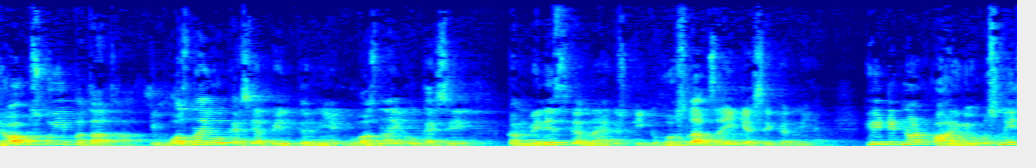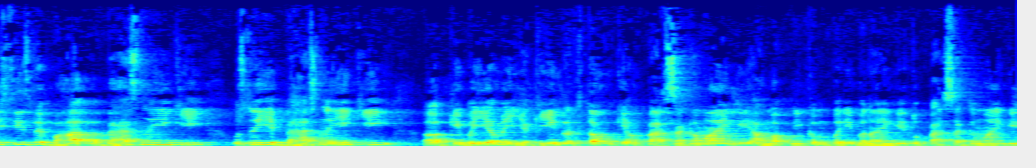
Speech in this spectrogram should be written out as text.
जॉब्स को ये पता था कि वजनाई को कैसे अपील करनी है वजनाई को कैसे कन्विंस करना है, उसकी हौसला अफजाई कैसे करनी है। ही डिड नॉट आर्ग्यू उसने इस चीज़ पे बहस नहीं की। उसने ये बहस नहीं की कि भैया मैं यकीन रखता हूँ कि हम पैसा कमाएँगे, हम अपनी कंपनी बनाएँगे तो पैसा कमाएँगे,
